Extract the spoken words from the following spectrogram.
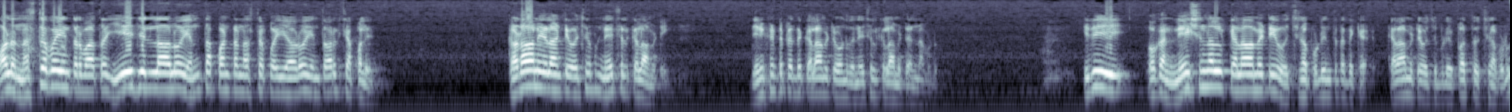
వాళ్ళు నష్టపోయిన తర్వాత ఏ జిల్లాలో ఎంత పంట నష్టపోయారో ఇంతవరకు చెప్పలేదు. కడాన్ ఇలాంటివి వచ్చినప్పుడు నేచురల్ కెలామిటీ. దీనికంటే పెద్ద కెలామిటీ ఉండదు నేచురల్ కెలామిటీ అన్నప్పుడు ఇది ఒక నేషనల్ కెలామిటీ వచ్చినప్పుడు ఇంత పెద్ద కెలామిటీ వచ్చినప్పుడు విపత్తు వచ్చినప్పుడు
